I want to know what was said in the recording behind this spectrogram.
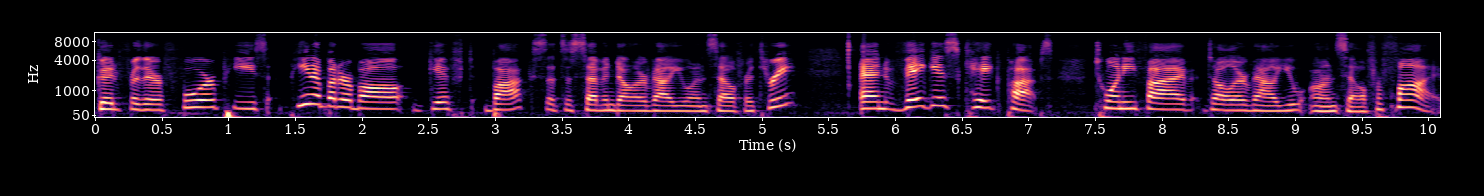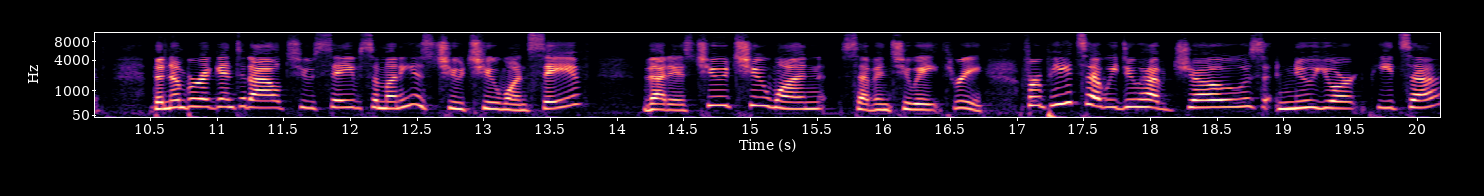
Good for their four piece peanut butter ball gift box. That's a $7 value on sale for 3. And Vegas Cake Pops, $25 value on sale for five. The number again to dial to save some money is 221 SAVE. That is 221 7283. For pizza, we do have Joe's New York Pizza,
